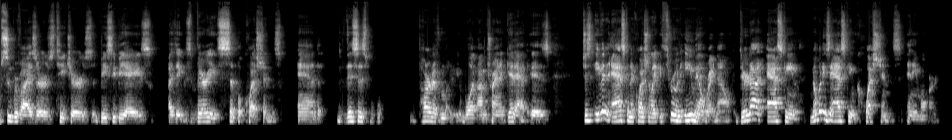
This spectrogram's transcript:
supervisors, teachers, BCBAs, I think very simple questions. And this is part of what I'm trying to get at is just even asking a question like through an email right now. They're not asking, nobody's asking questions anymore.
